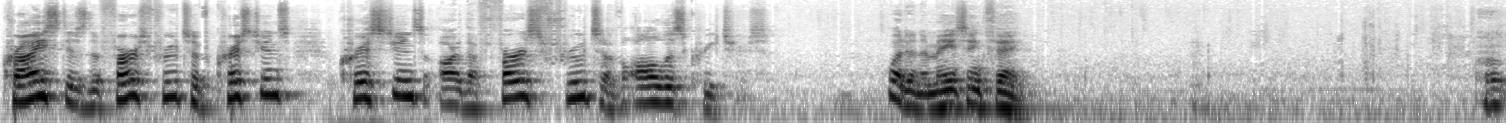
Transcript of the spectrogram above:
Christ is the first fruits of Christians. Christians are the first fruits of all His creatures. What an amazing thing. Well,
